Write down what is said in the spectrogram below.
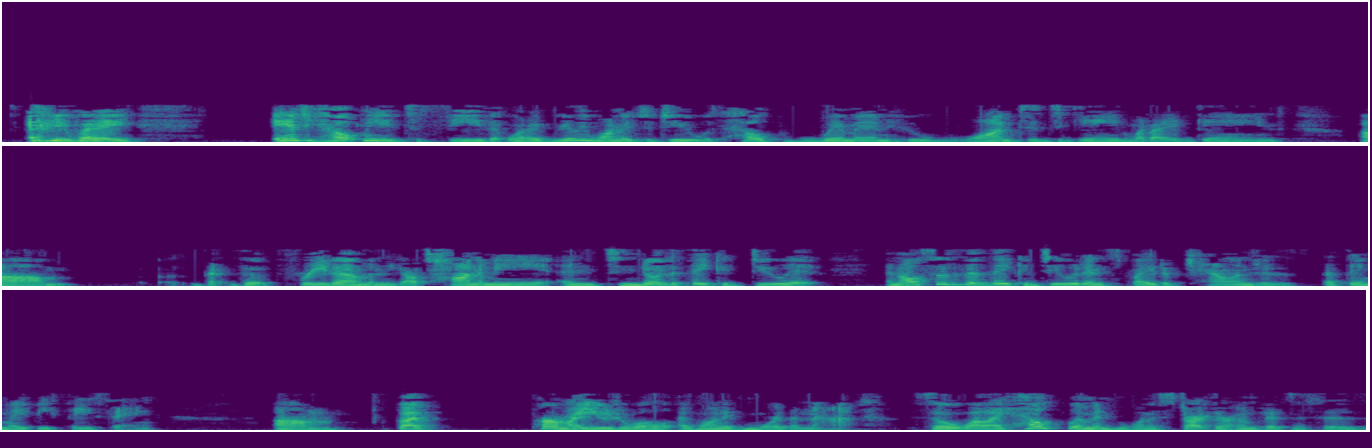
anyway, Angie helped me to see that what I really wanted to do was help women who wanted to gain what I had gained, um, the, the freedom and the autonomy and to know that they could do it and also that they could do it in spite of challenges that they might be facing. Um, but per my usual, I wanted more than that. So while I help women who want to start their own businesses,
